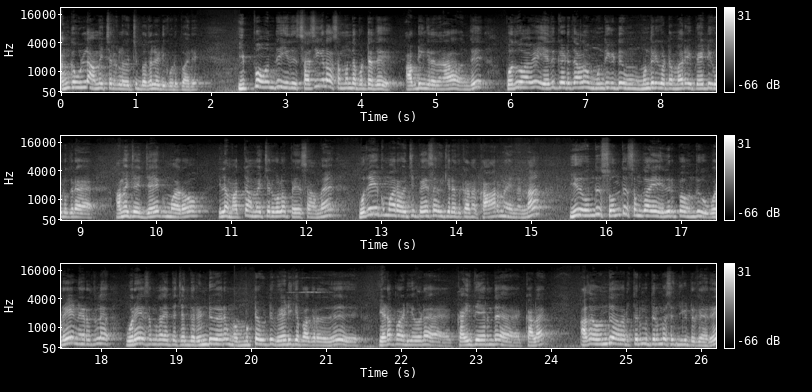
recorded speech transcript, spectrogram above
அங்கே உள்ள அமைச்சர்களை வச்சு பதிலடி கொடுப்பாரு. இப்போ வந்து இது சசிகலா சம்மந்தப்பட்டது அப்படிங்கிறதுனால வந்து பொதுவாகவே எதுக்கு எடுத்தாலும் முந்திக்கிட்டு முந்திரி கொட்ட மாதிரி பேட்டி கொடுக்குற அமைச்சர் ஜெயக்குமாரோ இல்லை மற்ற அமைச்சர்களோ பேசாமல் உதயகுமாரை வச்சு பேச வைக்கிறதுக்கான காரணம் என்னென்னா இது வந்து சொந்த சமுதாய எதிர்ப்பை வந்து ஒரே நேரத்தில் ஒரே சமுதாயத்தை சேர்ந்த ரெண்டு பேரும் முட்டை விட்டு வேடிக்கை பார்க்குறது எடப்பாடியோட கைதேர்ந்த கலை. அதை வந்து அவர் திரும்ப திரும்ப செஞ்சுக்கிட்டு இருக்காரு.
